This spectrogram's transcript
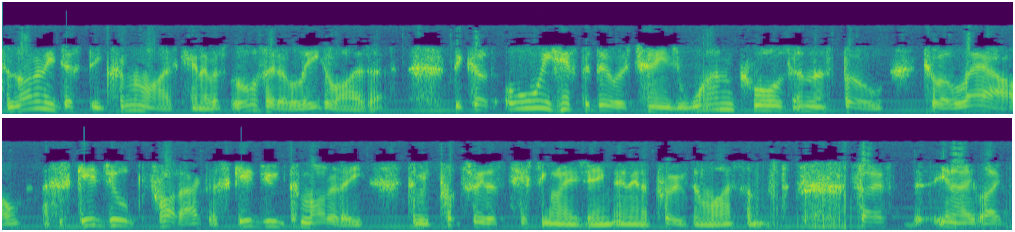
to not only just decriminalise cannabis, but also to legalise it. Because all we have to do is change one clause in this bill to allow a scheduled product, a scheduled commodity, to be put through this testing regime and then approved and licensed. So, if, you know, like,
